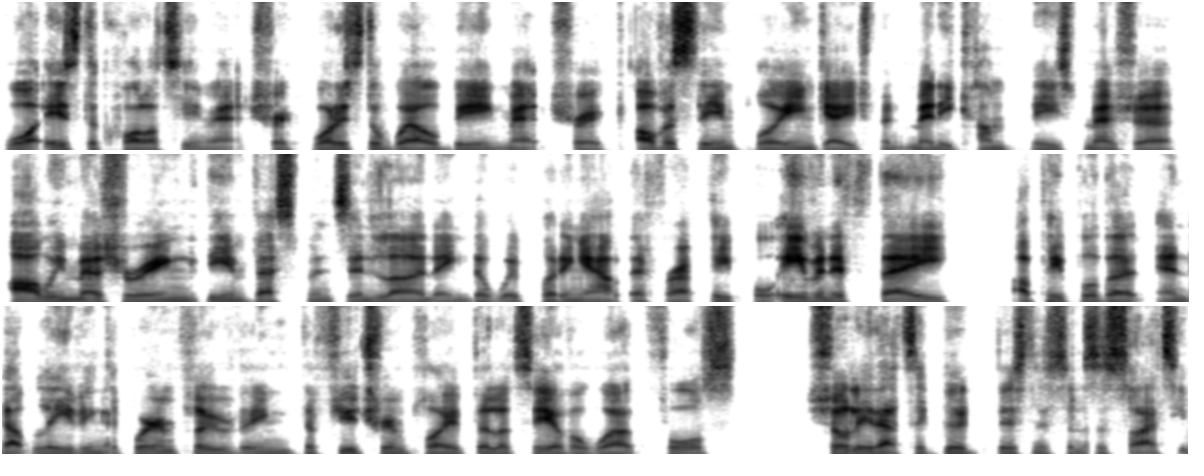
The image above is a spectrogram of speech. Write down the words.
what is the quality metric? What is the well-being metric? Obviously, employee engagement, many companies measure. Are we measuring the investments in learning that we're putting out there for our people? Even if they are people that end up leaving, if we're improving the future employability of a workforce, surely that's a good business and society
